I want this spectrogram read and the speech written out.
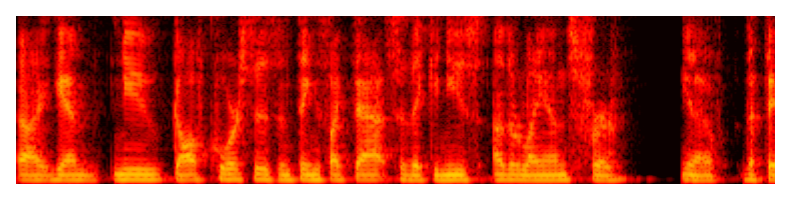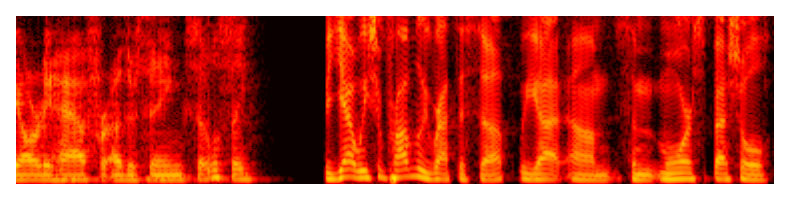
uh, again, new golf courses and things like that, so they can use other lands for, you know, that they already have for other things. So we'll see. But yeah, we should probably wrap this up. We got um, some more special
